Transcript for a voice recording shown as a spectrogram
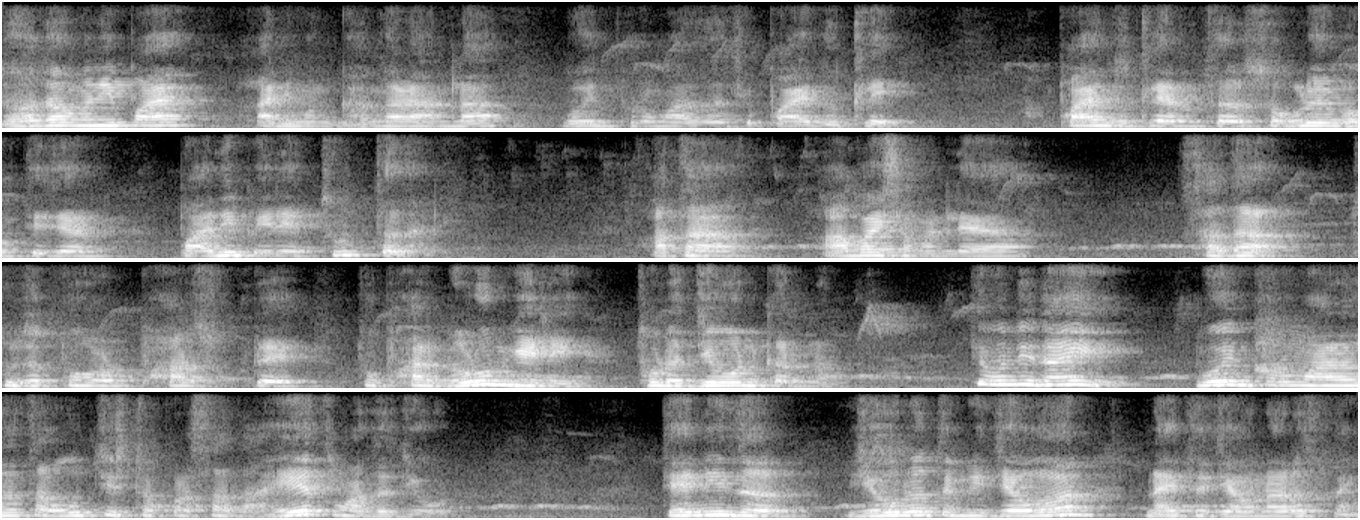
धोधा म्हणे पाय आणि मग घंगाळ आणला. गोविंदपूर महाराजाचे पाय धुतले. पाय धुतल्यानंतर सगळे भक्तिजन पाणी पिले तृप्त झाले. आता आबाईसा म्हणल्या साधा तुझं तोंड फार सुटले तू फार गळून गेली. थोडं जेवण करणं ती म्हणजे नाही. गोविंदपूर महाराजाचा उच्चिष्ट प्रसाद आहेच माझं जेवण. त्यांनी जर जेवलं तर मी जेवण नाही तर जेवणारच नाही.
